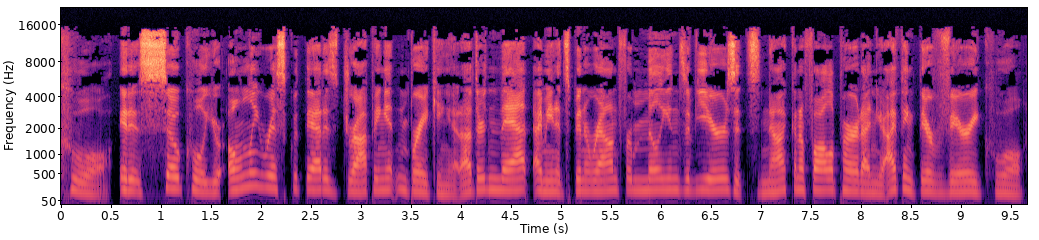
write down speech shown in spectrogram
cool. It is so cool. Your only risk with that is dropping it and breaking it. Other than that, I mean, it's been around for millions of years. It's not going to fall apart on you. I think they're very cool.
